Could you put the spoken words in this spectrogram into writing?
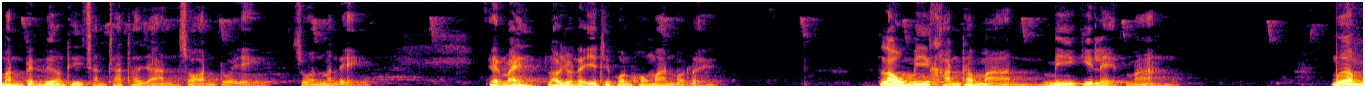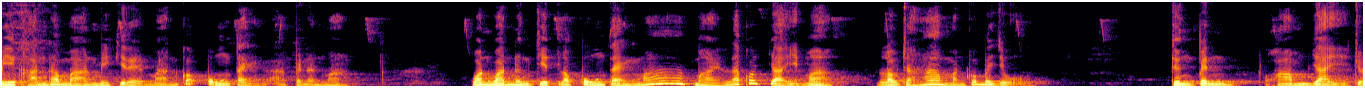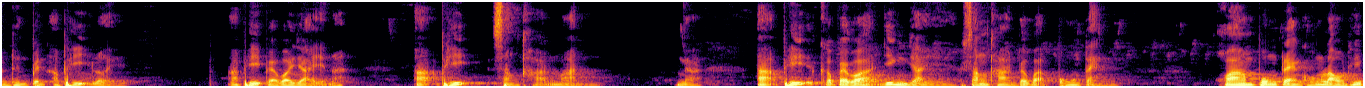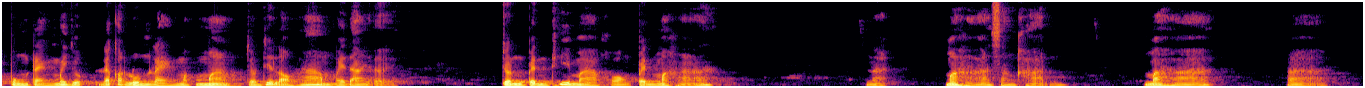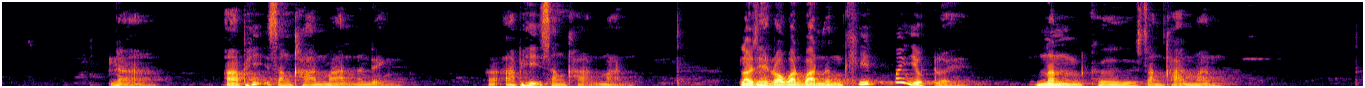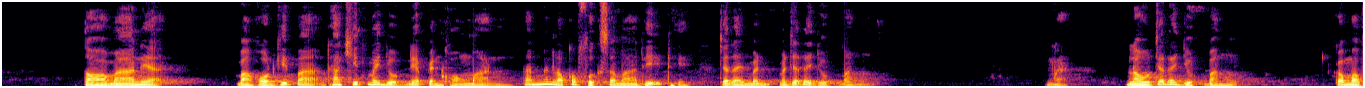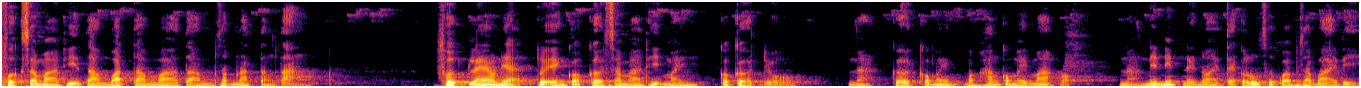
มันเป็นเรื่องที่ฉันชัตยานสอนตัวเอง สวนมันเอง เห็นไหมเราอยู่ในอิทธิพลของมารหมดเลย เรามีขันธมารมีกิเลสมารเมื่อมีขันธมารมีกิเลสมารก็ปรุงแต่งเป็นอันมาก วันวันหนึ่งจิตเราปรุงแต่งมากมายแล้วก็ใหญ่มาก เราจะห้ามมันก็ไม่อยู่ จึงเป็นความใหญ่จนถึงเป็นอภิเลย อภิแปลว่าใหญ่นะอภิสังขารมันนะ อภิก็แปลว่า ยิ่งใหญ่ สังขารแปลว่าปรุงแต่ง ความปรุงแต่งของเราที่ปรุงแต่งไม่หยุดแล้วก็รุนแรงมาก ๆ จนที่เราห้ามไม่ได้เลย จนเป็นที่มาของเป็นมหานะมหาสังขาร มหาอาภิสังขารมานนั่นเองอาภิสังขารมานเราจะเห็นว่าวันวันหนึ่งคิดไม่หยุดเลย นั่นคือสังขารมานต่อมาเนี่ยบางคนคิดว่าถ้าคิดไม่หยุดเนี่ยเป็นของมานดังนั้นเราก็ฝึกสมาธิที่จะได้มันมันจะได้หยุดบ้างนะเราจะได้หยุดบ้าง ก็มาฝึกสมาธิตามวัดตามวาตามสำนักต่างๆ ฝึกแล้วเนี่ยตัวเองก็เกิดสมาธิไหม ก็เกิดอยู่นะเกิดก็ไม่บางครั้งก็ไม่มากหรอก นะนิดๆหน่อยๆแต่ก็รู้สึกความสบายดี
